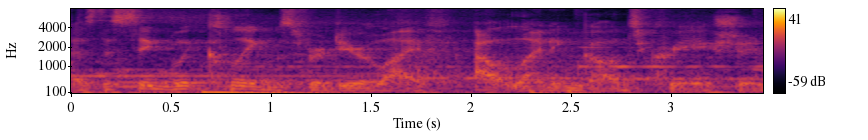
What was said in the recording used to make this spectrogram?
as the singlet clings for dear life, outlining God's creation.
